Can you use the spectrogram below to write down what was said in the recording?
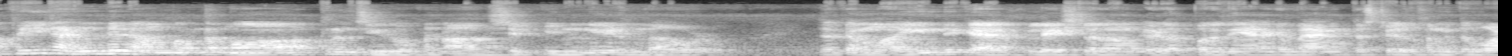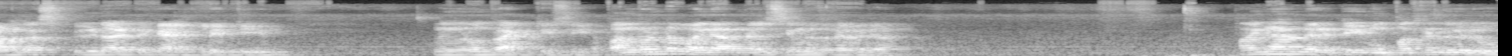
അപ്പൊ ഈ രണ്ട് നമ്പറിന്റെ മാത്രം ചെയ്തു നോക്കേണ്ട ആവശ്യം പിന്നീട് ഉണ്ടാവുള്ളൂ. ഇതൊക്കെ മൈൻഡ് കാൽക്കുലേഷനിൽ നമുക്ക് എളുപ്പത്തിൽ ഞാനൊക്കെ ബാങ്ക് ടെസ്റ്റ് ചെയ്ത സമയത്ത് വളരെ സ്പീഡായിട്ട് കാൽക്കുലേറ്റ് ചെയ്യും. നിങ്ങളും പ്രാക്ടീസ് ചെയ്യുക. പന്ത്രണ്ട് പതിനാറിന്റെ എൽ സി എം എത്ര വരിക? പതിനാറിന്റെ ഇരട്ടി മുപ്പത്തിരണ്ട് വരുമോ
